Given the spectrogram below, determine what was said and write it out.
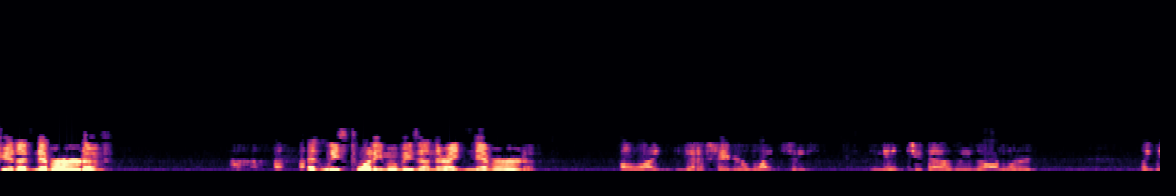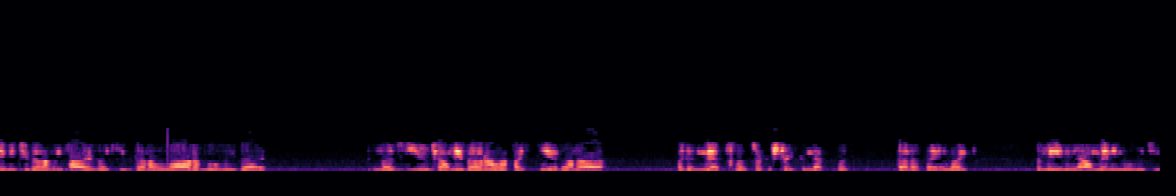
shit I've never heard of. At least twenty movies on there I'd never heard of. Oh, I, you gotta figure what since mid 2000s onward, like maybe 2005. Like he's done a lot of movies that, unless you tell me about it or if I see it on a like a Netflix, like a straight to Netflix kind of thing, like. It's amazing how many movies he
